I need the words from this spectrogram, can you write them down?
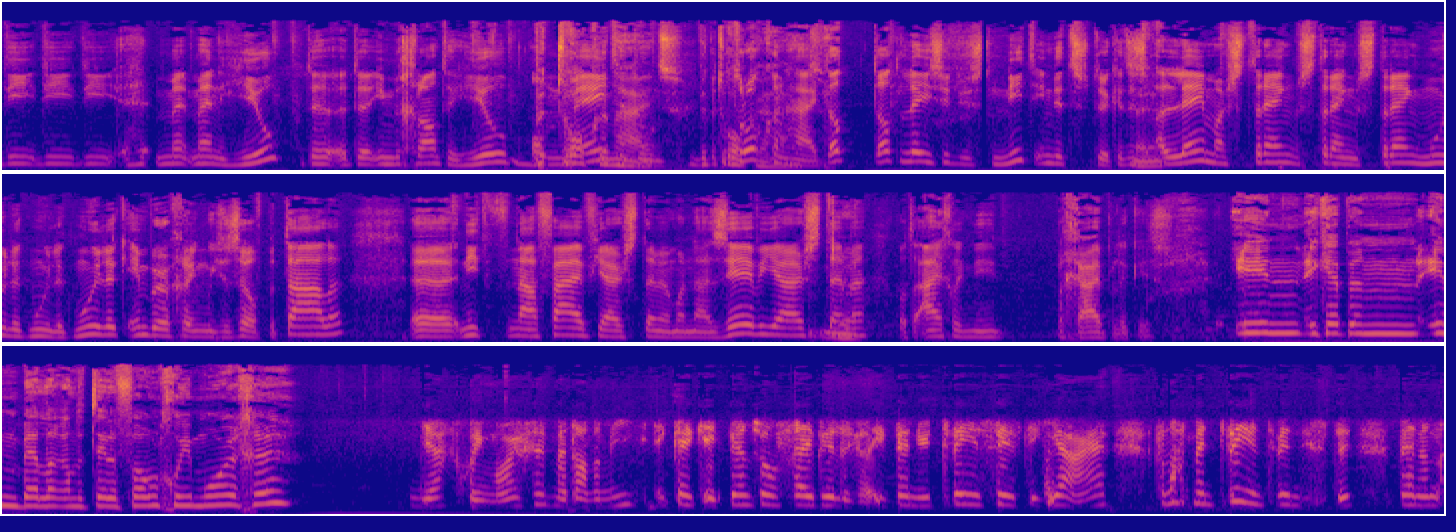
die, die, die, men, men hielp, de, de immigranten hielp om mee te doen. Betrokkenheid. Betrokkenheid. Dat, dat lees je dus niet in dit stuk. Het is Nee. alleen maar streng, streng, streng, moeilijk, moeilijk, moeilijk. Inburgering moet je zelf betalen. Eh, niet na vijf jaar stemmen, maar na zeven jaar stemmen. Wat eigenlijk niet begrijpelijk is. In, ik heb een inbeller aan de telefoon. Goedemorgen. Ja, goedemorgen, met Annemie. Kijk, ik ben zo'n vrijwilliger. Ik ben nu 72 jaar. Vanaf mijn 22e ben,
